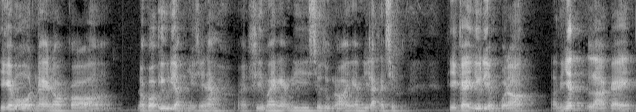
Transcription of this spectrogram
Thì cái bộ hột này nó có nó có ưu điểm như thế nào? Đấy, khi mà anh em đi sử dụng nó anh em đi lắc tài xỉu. Thì cái ưu điểm của nó là thứ nhất là cái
